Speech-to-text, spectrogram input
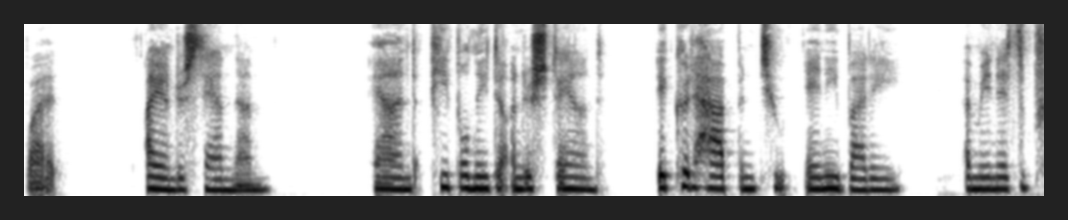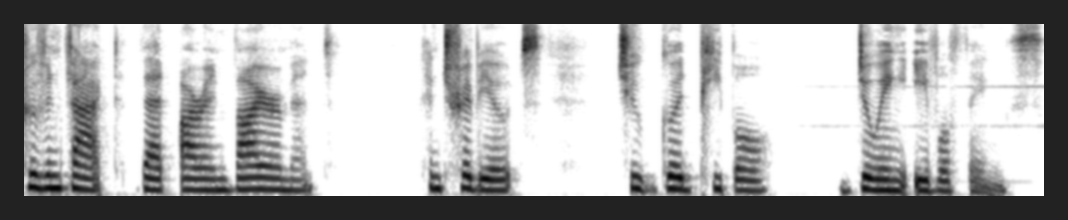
but I understand them. And people need to understand it could happen to anybody. I mean, it's a proven fact that our environment contributes to good people doing evil things.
